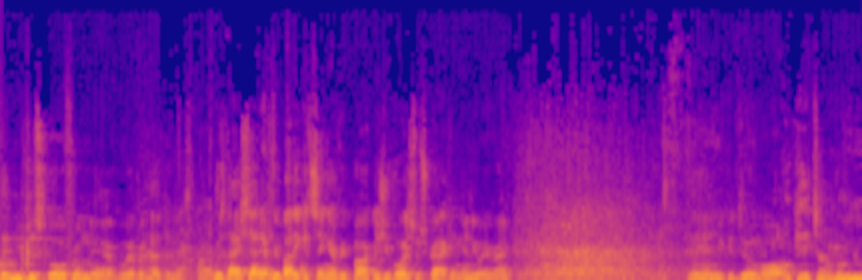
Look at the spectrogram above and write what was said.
Then you just go from there whoever had the next part. It was nice everybody could sing every part because your voice was cracking anyway right Man, you could do them all. Okay, tell them.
